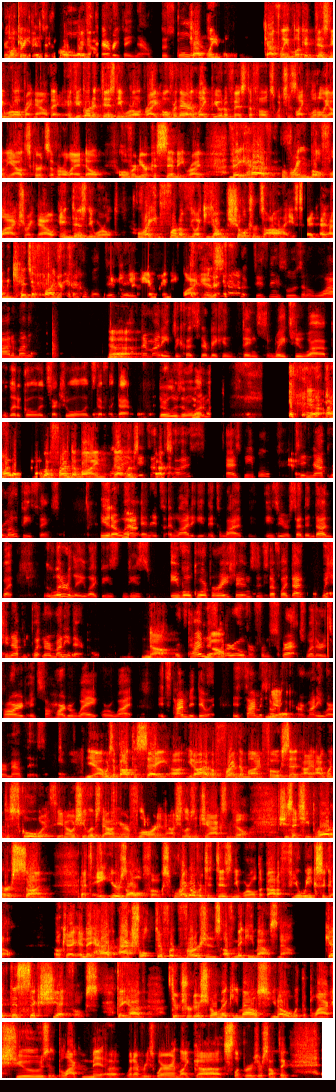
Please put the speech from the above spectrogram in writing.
look at it to Disney the schools right now. everything now. The school, Kathleen, Kathleen, look at Disney World right now. That if you go to Disney World, right over there in Lake Buena Vista, folks, which is like literally on the outskirts of Orlando, over near Kissimmee, right? They have rainbow flags right now in Disney World, right in front of like young children's eyes. And, and I mean, kids are five years old. well, Disney, rainbow flag is. Disney's losing a lot of money. Yeah. lot of money because they're making things way too uh, political and sexual and stuff like that. They're losing a lot of money. Yeah. I had a, I have a friend of mine that lives it's up to us as people to not promote these things. You know what? And it's a lot. It's a lot easier said than done. But literally, like these these evil corporations and stuff like that, we should not be putting our money there. No. It's time to No. start over from scratch, whether it's hard, it's the harder way, or what. It's time to do it. It's time to start Yeah. putting our money where our mouth is. Yeah, I was about to say, uh, you know, I have a friend of mine, folks, that I, I went to school with. You know, she lives down here in Florida now. She lives in Jacksonville. She said she brought her son, that's eight years old, folks, right over to Disney World about a few weeks ago. Okay. And they have actual different versions of Mickey Mouse now. Get this sick shit, folks. They have their traditional Mickey Mouse, you know, with the black shoes and the black, uh, whatever he's wearing, like uh, slippers or something.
